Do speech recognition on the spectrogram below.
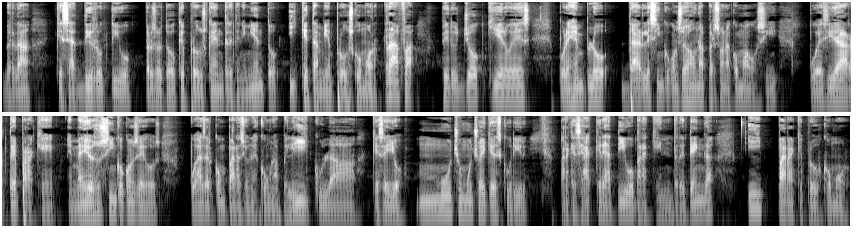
¿verdad? Que sea disruptivo, pero sobre todo que produzca entretenimiento y que también produzca humor. Rafa, pero yo quiero es, por ejemplo, darle cinco consejos a una persona. ¿Cómo hago? Sí, puedes idearte para que en medio de esos cinco consejos puedas hacer comparaciones con una película, qué sé yo. Mucho, mucho hay que descubrir para que sea creativo, para que entretenga y para que produzca humor.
